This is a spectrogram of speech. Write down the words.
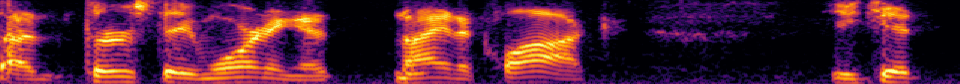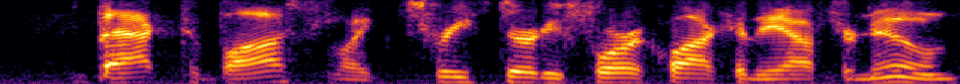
on Thursday morning at nine o'clock. You get back to Boston like three thirty, four o'clock in the afternoon.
